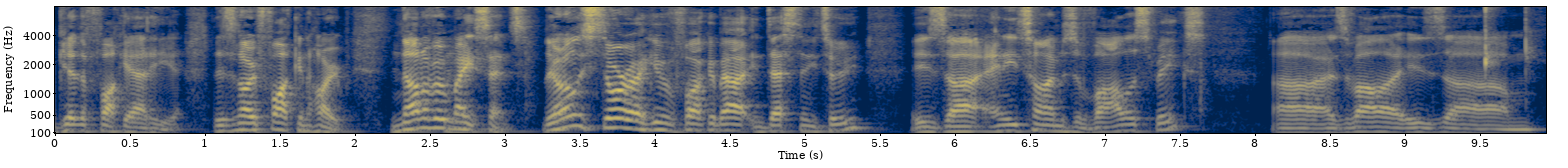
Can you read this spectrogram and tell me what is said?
get the fuck out of here. There's no fucking hope. None of it makes sense. The only story I give a fuck about in Destiny 2 is uh, anytime Zavala speaks. Uh, Zavala is um,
